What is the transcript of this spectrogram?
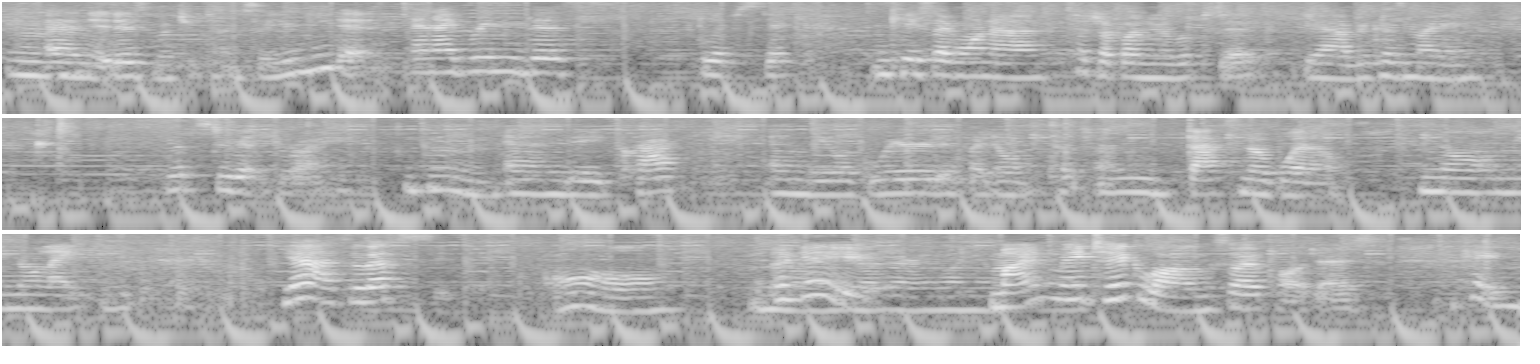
Mm. and it is wintertime, so you need it. And I bring this lipstick in case I wanna Touch up on your lipstick. yeah, because my lips do get dry Mm-hmm. and they crack and they look weird if I don't touch them. And that's no bueno. No, me no like it. Yeah, so that's all. Okay. Mine may take long, so I apologize. Okay.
